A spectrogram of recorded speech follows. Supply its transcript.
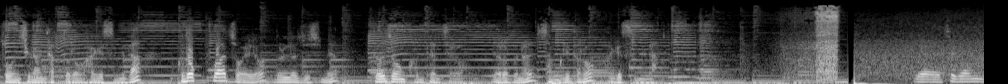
좋은 시간 갖도록 하겠습니다. 구독과 좋아요 눌러주시면 더 좋은 콘텐츠로 여러분을 섬기도록 하겠습니다. 예, 지금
